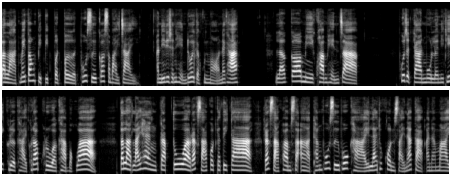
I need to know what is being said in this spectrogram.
ตลาดไม่ต้องปิดปิดเปิดเปิดผู้ซื้อก็สบายใจ อันนี้ดิฉันเห็นด้วยกับคุณหมอนะคะแล้วก็มีความเห็นจาก ผู้จัดการมูลนิธิเครือข่ายครอบครัวค่ะ บอกว่า ตลาดหลายแห่งปรับตัวรักษากฎกติกา รักษาความสะอาดทั้งผู้ซื้อผู้ขายและทุกคนใส่หน้ากากอนามัย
